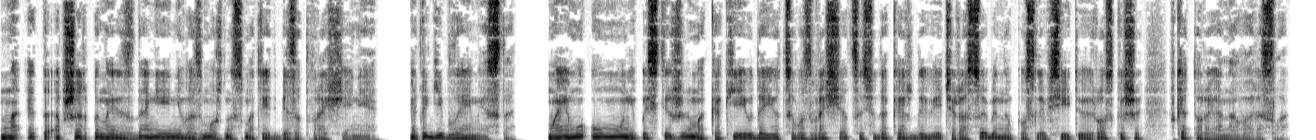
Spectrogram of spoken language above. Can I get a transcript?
На это обшарпанное здание невозможно смотреть без отвращения. Это гиблое место. Моему уму непостижимо, как ей удается возвращаться сюда каждый вечер, особенно после всей той роскоши, в которой она выросла.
